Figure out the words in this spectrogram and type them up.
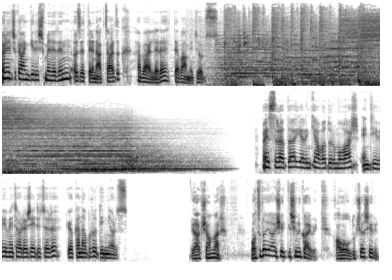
Öne çıkan gelişmelerin özetlerini aktardık. Haberlere devam ediyoruz. Ve sırada yarınki hava durumu var. NTV Meteoroloji Editörü Gökhan Abur'u dinliyoruz. İyi akşamlar. Batıda yağış etkisini kaybetti. Hava oldukça serin.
